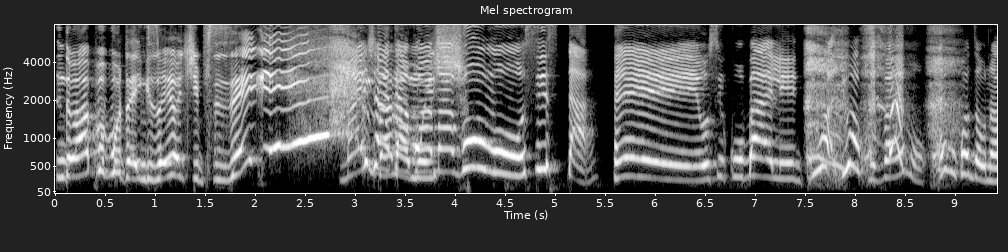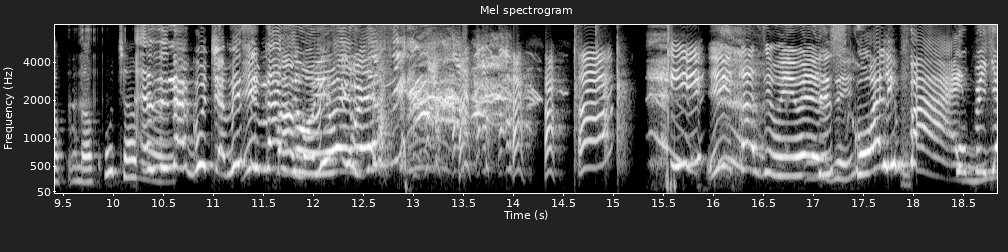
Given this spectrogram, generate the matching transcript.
Ndo hapo po utaingiza hiyo chipsi zege. Maisha yatakuwa magumu sister. Hey, usikubali jua, jua kuvaa hemo kwanza unakucha una unakucha ama- zinakucha. Mi si siwezi. hii kazi uiwezi kupiga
